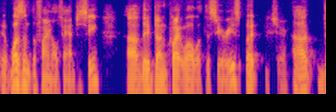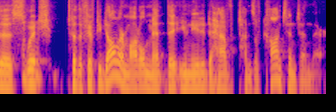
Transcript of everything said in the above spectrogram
it wasn't the Final Fantasy. Uh, they've done quite well with the series, but sure. uh, the switch to the $50 model meant that you needed to have tons of content in there.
